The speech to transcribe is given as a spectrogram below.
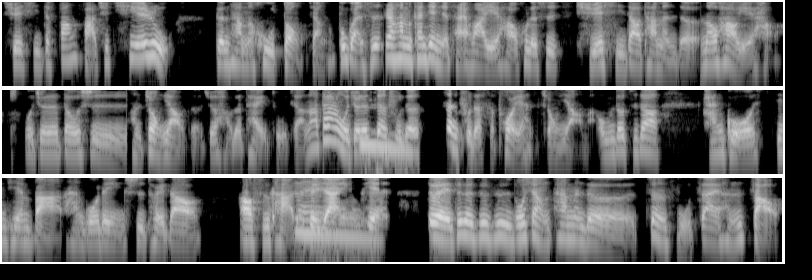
学习的方法去切入，跟他们互动，这样不管是让他们看见你的才华也好，或者是学习到他们的 know how 也好，我觉得都是很重要的，就是好的态度。这样，那当然，我觉得政府的政府的 support 也很重要嘛。我们都知道，韩国今天把韩国的影视推到奥斯卡的最佳影片。对，这个就是我想他们的政府在很早。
